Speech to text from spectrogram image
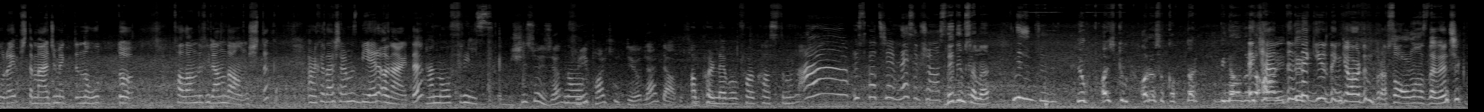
uğrayıp işte mercimekti, nohuttu falan da filan da almıştık. Arkadaşlarımız bir yere önerdi. Ha no frills. Bir şey söyleyeceğim. No. Free parking diyor. Nerede abi free Upper parking? level for customers. Aa, üst kat şey neyse bir şey olmaz. Dedim sana. Dedim sana. Yok aşkım ara sokaklar binalara E kendin aittir. de girdin gördün burası olmaz dedin çıktın.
